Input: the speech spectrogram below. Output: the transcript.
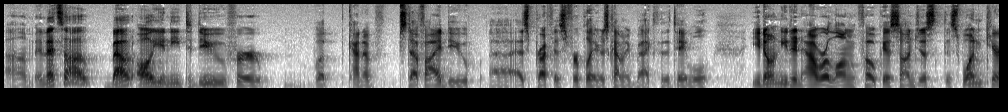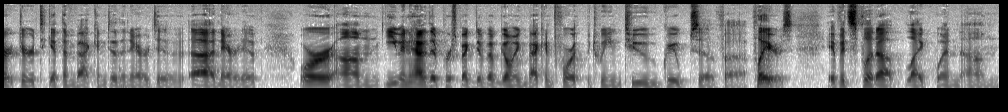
Um, and that's all, about all you need to do for what kind of stuff I do uh, as preface for players coming back to the table. You don't need an hour long focus on just this one character to get them back into the narrative, uh, narrative, or um, even have the perspective of going back and forth between two groups of uh, players if it's split up, like when um,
